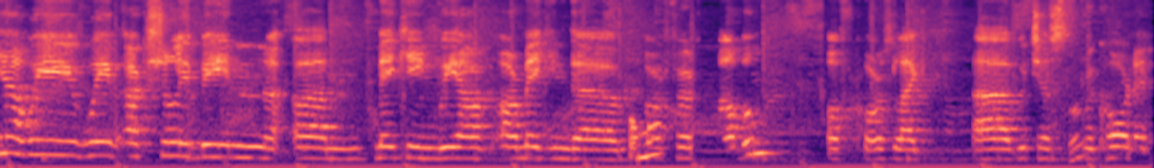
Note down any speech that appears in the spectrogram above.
Yeah, we we've actually been um, making we are, are making the our first album, of course. Like uh, we just recorded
